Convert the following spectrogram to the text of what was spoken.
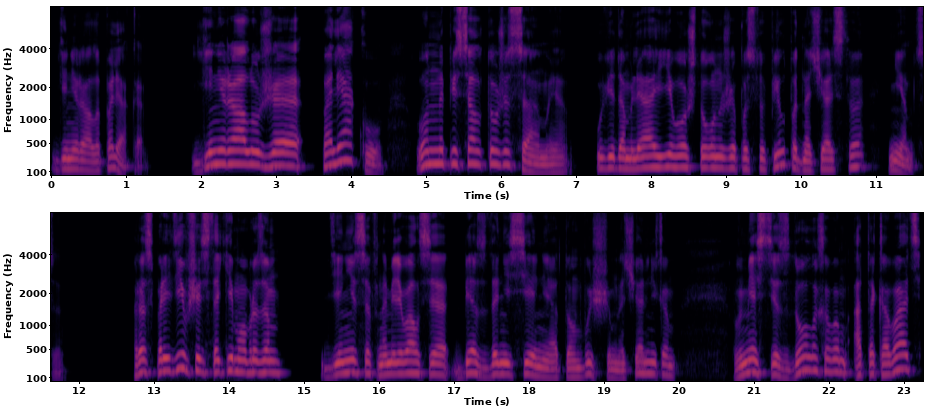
генерала-поляка. Генералу же поляку он написал то же самое, уведомляя его, что он уже поступил под начальство немца. Распорядившись таким образом, Денисов намеревался без донесения о том высшим начальникам вместе с Долоховым атаковать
